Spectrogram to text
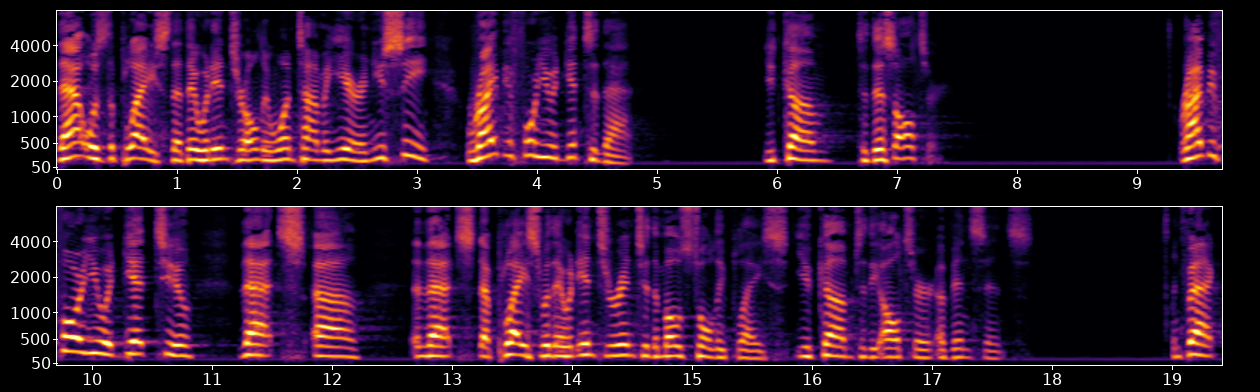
that was the place that they would enter only one time a year. And you see, right before you would get to that, you'd come to this altar. Right before you would get to that, uh, that, that place where they would enter into the most holy place, you come to the altar of incense. In fact,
